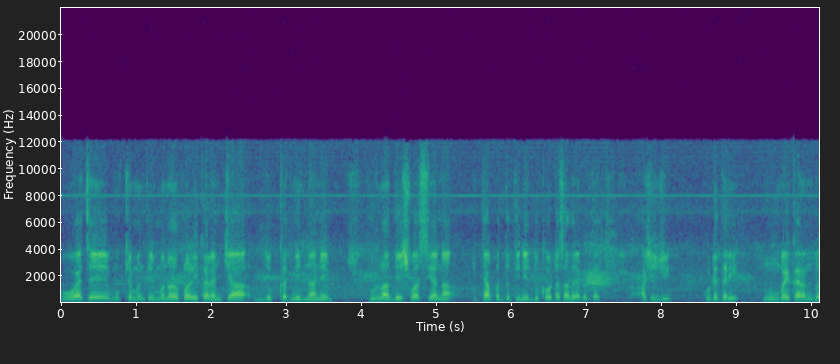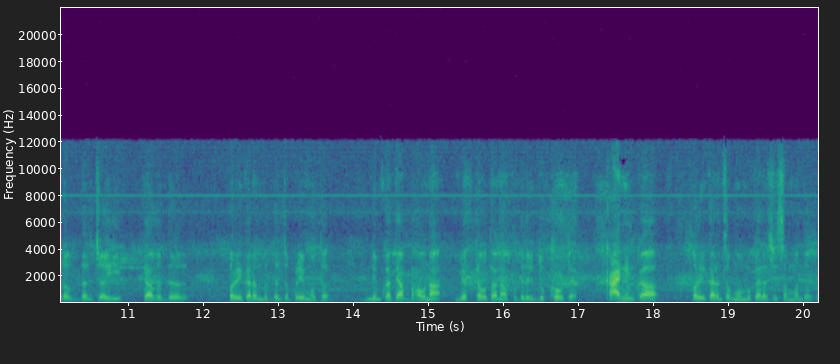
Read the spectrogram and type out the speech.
गोव्याचे मुख्यमंत्री मनोहर पर्रिकरांच्या दुःखद निधनाने पूर्ण देशवासियांना त्या पद्धतीने दुखवटा साजरा करतात अशी जी कुठेतरी मुंबईकरांबद्दलचंही त्याबद्दल पर्रिकरांबद्दलचं प्रेम होतं. नेमका त्या भावना व्यक्त होताना कुठेतरी दुःख होतं काय नेमका पर्रिकरांचा मुंबईकरांशी संबंध होता?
